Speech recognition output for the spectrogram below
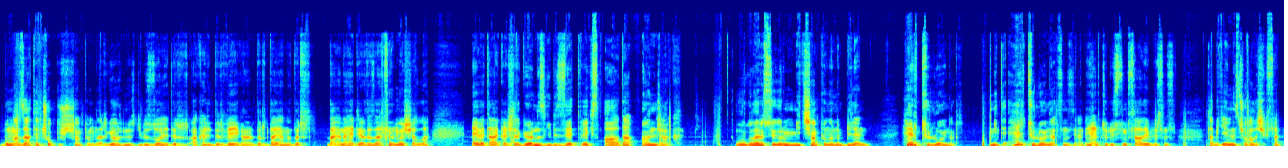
Bunlar zaten çok güçlü şampiyonlar. Gördüğünüz gibi Zoe'dir, Akali'dir, Veigar'dır, Diana'dır. Diana her yerde zaten maşallah. Evet arkadaşlar gördüğünüz gibi Zvex A'da ancak. Vurgulayarak söylüyorum mid şampiyonlarını bilen her türlü oynar. Mid her türlü oynarsınız yani. Her türlü üstünlük sağlayabilirsiniz. Tabii ki eliniz çok alışıksa.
